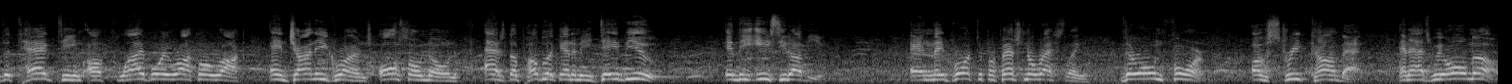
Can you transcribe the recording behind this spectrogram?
the tag team of Flyboy Rocco Rock and Johnny Grunge, also known as the Public Enemy, debuted in the ECW. And they brought to professional wrestling their own form of street combat. And as we all know,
